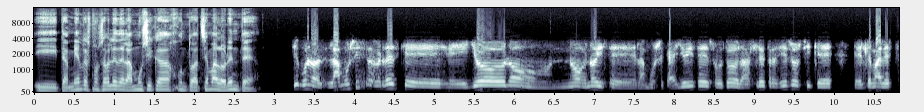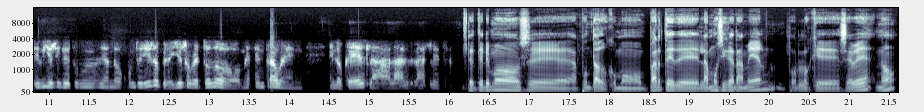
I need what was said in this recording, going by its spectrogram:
y también responsable de la música junto a Chema Lorente. Sí, bueno, la música, la verdad es que yo no, no, no hice la música. Yo hice sobre todo las letras y eso, sí que el tema del estribillo sí que estuve dando juntos y eso, pero yo sobre todo me he centrado en, en lo que es la, las letras. Te tenemos eh, apuntado como parte de la música también, por lo que se ve, ¿no?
